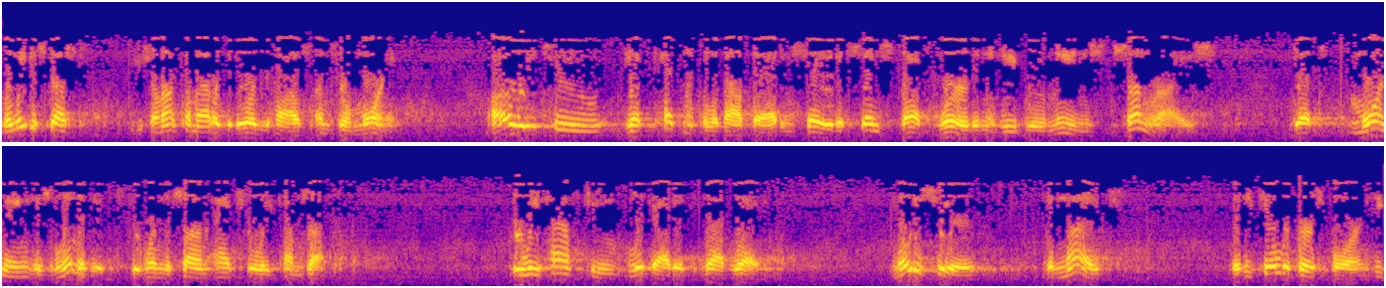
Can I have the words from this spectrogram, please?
When we discussed, you shall not come out of the door of your house until morning. Are we to get technical about that and say that since that word in the Hebrew means sunrise, that morning is limited to when the sun actually comes up. Do we have to look at it that way? Notice here, the night that he killed the firstborn, he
